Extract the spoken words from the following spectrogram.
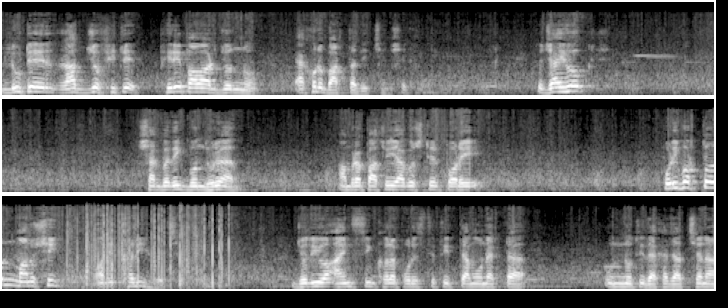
লুটের রাজ্য ফিরে ফিরে পাওয়ার জন্য এখনও বার্তা দিচ্ছেন সেখানে। তো যাই হোক সাংবাদিক বন্ধুরা, আমরা পাঁচই আগস্টের পরে পরিবর্তন মানসিক অনেকখানি হয়েছে। যদিও আইন শৃঙ্খলা পরিস্থিতির তেমন একটা উন্নতি দেখা যাচ্ছে না।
